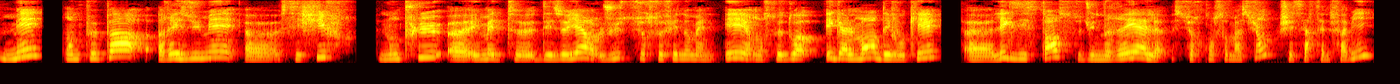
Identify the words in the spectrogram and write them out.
Mais on ne peut pas résumer euh, ces chiffres non plus euh, et mettre des œillères juste sur ce phénomène. Et on se doit également d'évoquer euh, l'existence d'une réelle surconsommation chez certaines familles,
